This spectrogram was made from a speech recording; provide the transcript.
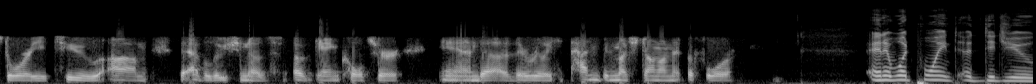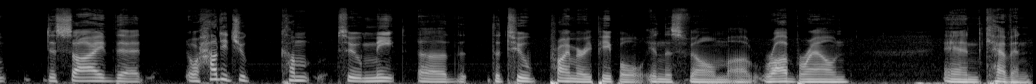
story to um, the evolution of of gang culture, and uh, there really hadn't been much done on it before. And at what point uh, did you decide that, or how did you come to meet uh, the, the two primary people in this film, uh, Rob Brown and Kevin?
